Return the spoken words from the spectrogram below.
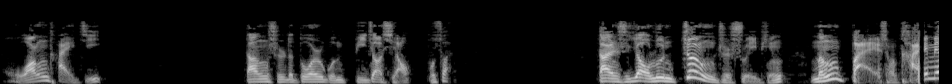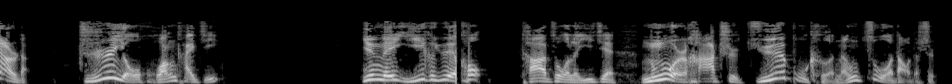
皇太极。当时的多尔衮比较小，不算。但是要论政治水平，能摆上台面的只有皇太极。因为一个月后，他做了一件努尔哈赤绝不可能做到的事。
